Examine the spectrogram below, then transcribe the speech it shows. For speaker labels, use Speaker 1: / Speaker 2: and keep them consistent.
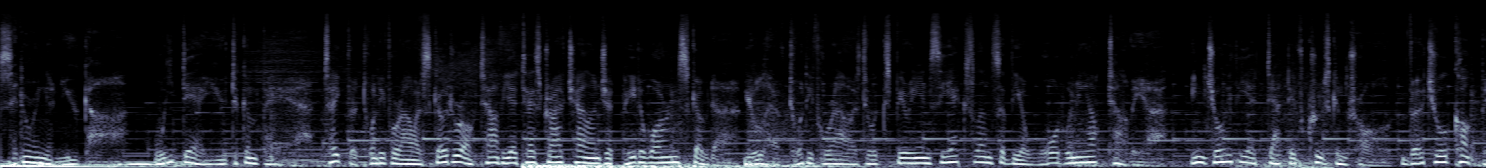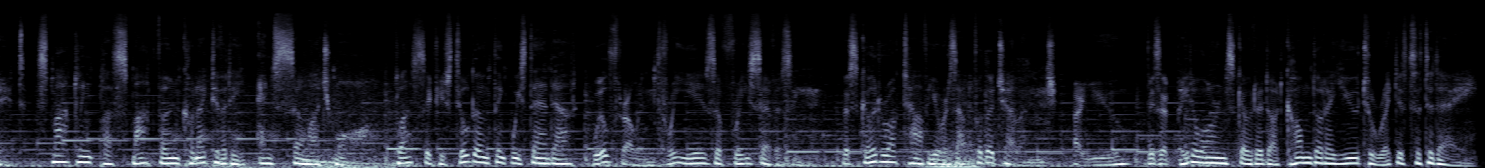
Speaker 1: considering a new car, we dare you to compare. Take the 24-hour Skoda Octavia test drive challenge at Peter Warren Skoda. You'll have 24 hours to experience the excellence of the award-winning Octavia. Enjoy the adaptive cruise control, virtual cockpit, SmartLink plus smartphone connectivity, and so much more. Plus, if you still don't think we stand out, we'll throw in three years of free servicing. The Skoda Octavia is up for the challenge. Are you? Visit peterwarrenskoda.com.au to register today.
